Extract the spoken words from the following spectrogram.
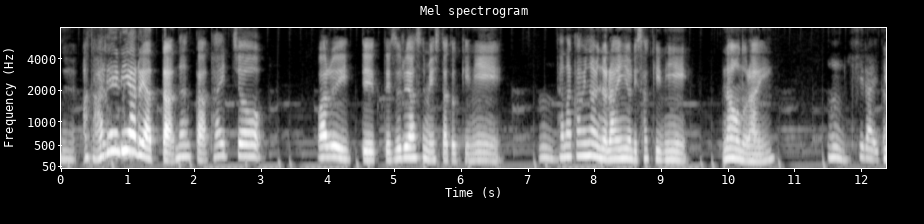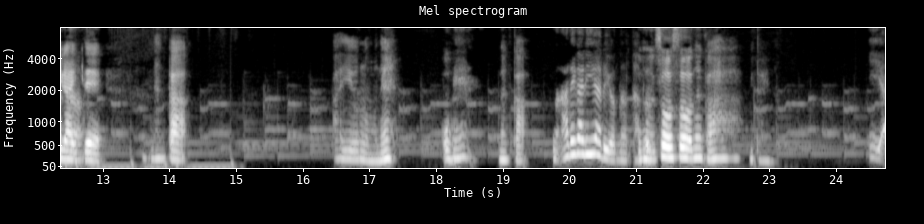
ねあとあれリアルやった。なんか体調悪いって言ってずる休みした時に、うん田中みな実の LINE より先に、ナオの LINE うん開い開いて、なんか、ああいうのもね、お、ねなんかあれがリアルよな、多う分ん、。そうそう、なんか、ああ、みたいな。いや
